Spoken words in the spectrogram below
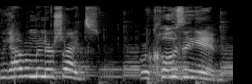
We have them in our sights. We're closing in.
